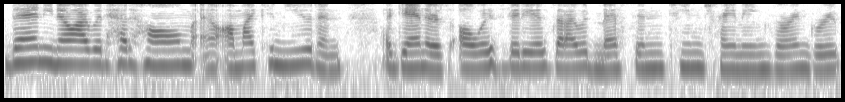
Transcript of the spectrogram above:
then you know I would head home uh, on my commute and again there's always videos that I would miss in team trainings or in group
